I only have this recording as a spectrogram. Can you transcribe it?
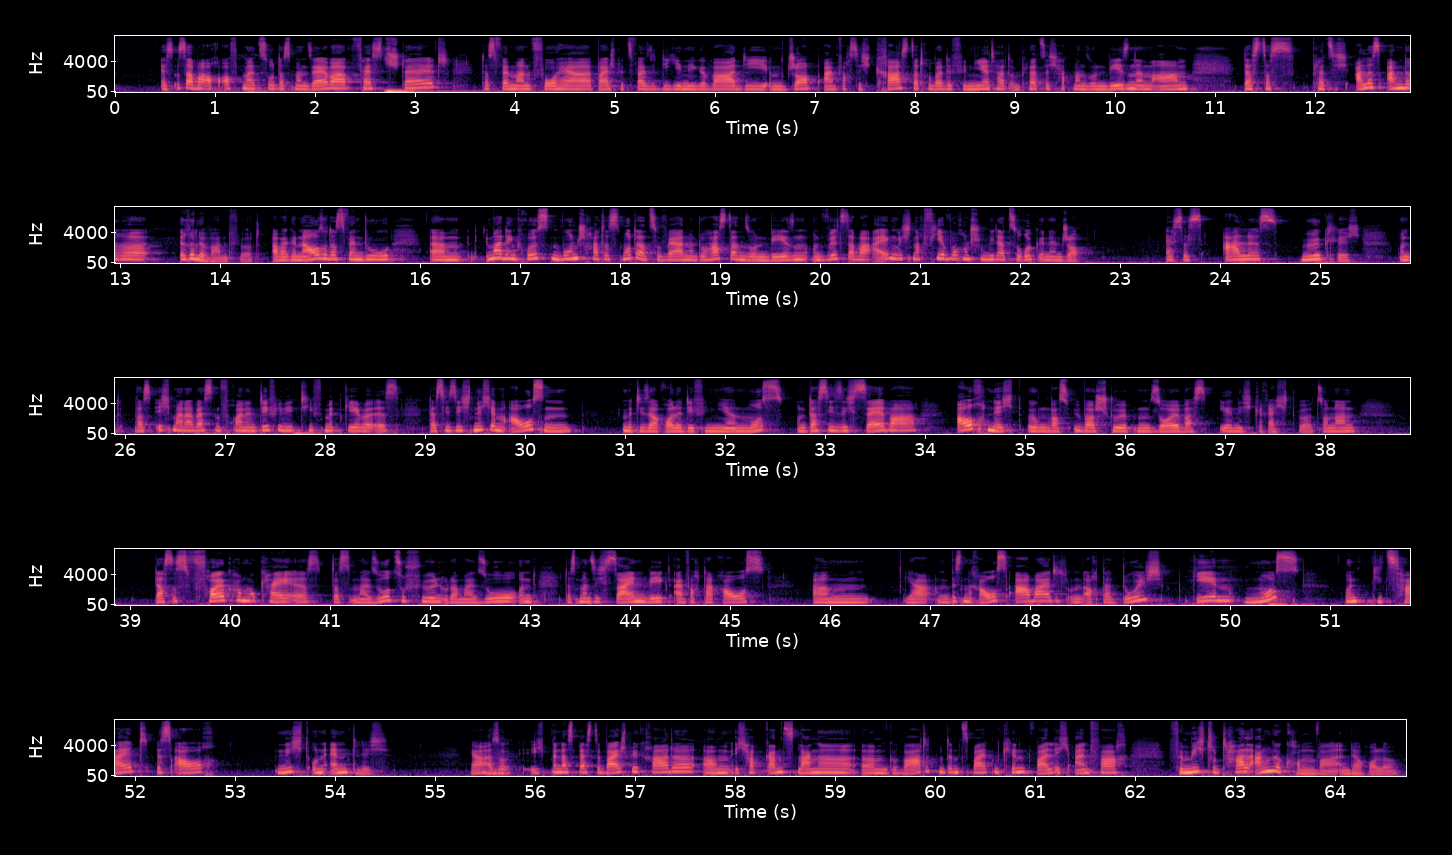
es ist aber auch oftmals so, dass man selber feststellt, dass wenn man vorher beispielsweise diejenige war, die im Job einfach sich krass darüber definiert hat und plötzlich hat man so ein Wesen im Arm, dass das plötzlich alles andere irrelevant wird. Aber genauso, dass wenn du ähm, immer den größten Wunsch hattest, Mutter zu werden und du hast dann so ein Wesen und willst aber eigentlich nach vier Wochen schon wieder zurück in den Job. Es ist alles möglich. Und was ich meiner besten Freundin definitiv mitgebe, ist, dass sie sich nicht im Außen mit dieser Rolle definieren muss und dass sie sich selber auch nicht irgendwas überstülpen soll, was ihr nicht gerecht wird, sondern dass es vollkommen okay ist, das mal so zu fühlen oder mal so und dass man sich seinen Weg einfach daraus ähm, ja ein bisschen rausarbeitet und auch da durchgehen muss und die Zeit ist auch nicht unendlich. Ja, mhm. also ich bin das beste Beispiel gerade. Ähm, ich habe ganz lange ähm, gewartet mit dem zweiten Kind, weil ich einfach für mich total angekommen war in der Rolle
